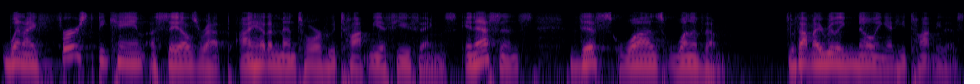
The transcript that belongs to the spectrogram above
when I first became a sales rep, I had a mentor who taught me a few things. In essence, this was one of them. Without my really knowing it, he taught me this.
